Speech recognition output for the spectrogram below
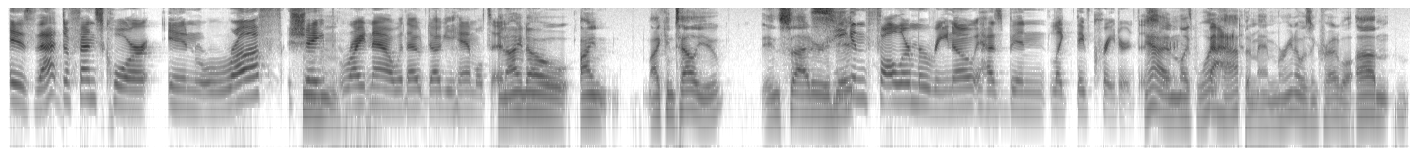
is that defense core in rough shape right now without Dougie Hamilton. Mm-hmm. And I know I I can tell you, insider Segan Thaler Marino has been like they've cratered this. Yeah, year. and like It's what bad. happened, man? Marino was incredible. Um,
